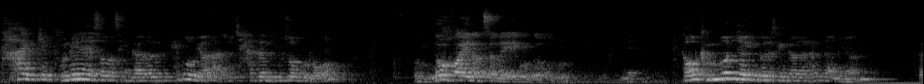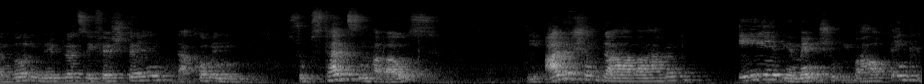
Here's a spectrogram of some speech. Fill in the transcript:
다 이렇게 분해해서 생각을 해보면 아주 작은 부속으로 und noch weiter zerlegen würden, 예, 더 근본적인 걸 생각을 한다면 dann würden wir plötzlich feststellen, da kommen Substanzen heraus, die alle schon da waren, ehe wir Menschen überhaupt denken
